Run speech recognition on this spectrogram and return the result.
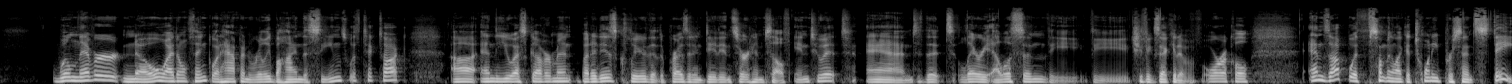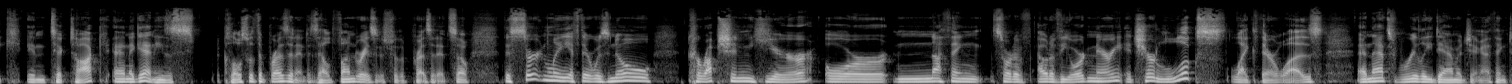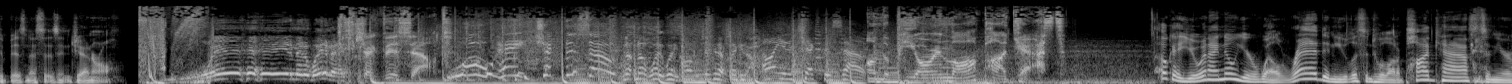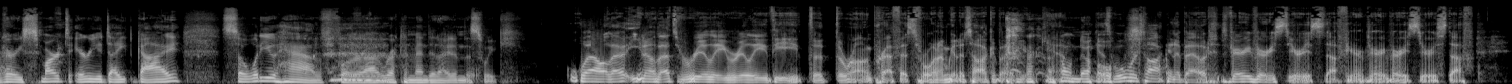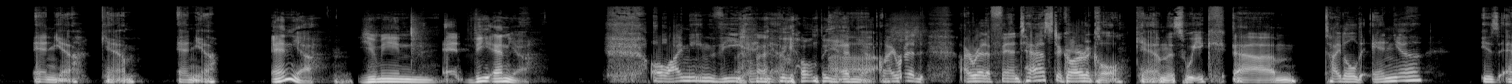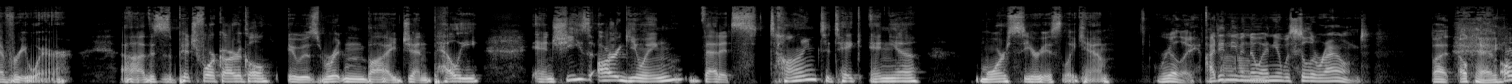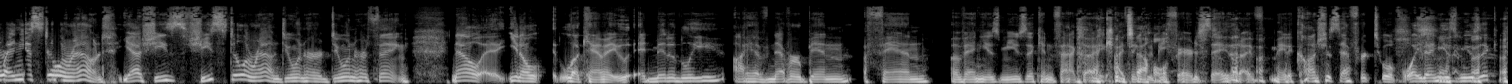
we'll never know, I don't think, what happened really behind the scenes with TikTok uh, and the US government, but it is clear that the president did insert himself into it and that Larry Ellison, the, the chief executive of Oracle, ends up with something like a 20% stake in TikTok. And again, he's close with the president, has held fundraisers for the president. So this certainly, if there was no corruption here or nothing sort of out of the ordinary, it sure looks like there was. And that's really damaging, I think, to businesses in general. Wait a minute, wait a minute. Check this out. Whoa, hey, check this out. No, no, wait, wait. Oh, check it out, check it out. I want you to check this out. On the PR and Law podcast. Okay, Ewan I know you're well read and you listen to a lot of podcasts and you're a very smart, erudite guy. So, what do you have for a recommended item this week? Well, that you know that's really, really the the, the wrong preface for what I'm going to talk about here. Cam, oh no! Because what we're talking about is very, very serious stuff here. Very, very serious stuff. Enya, Cam, Enya. Enya. You mean en- the Enya? Oh, I mean the Enya. the only Enya. Uh, I read I read a fantastic article, Cam, this week um, titled "Enya is Everywhere." Uh, this is a Pitchfork article. It was written by Jenn Pelly, and she's arguing that it's time to take Enya more seriously. Cam, really? I didn't even know um, Enya was still around. But okay. Oh, Enya's still around. Yeah, she's she's still around doing her doing her thing. Now, uh, you know, look, Cam. Admittedly, I have never been a fan of Enya's music. In fact, I, I, I think tell. it would be fair to say that I've made a conscious effort to avoid Enya's music.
